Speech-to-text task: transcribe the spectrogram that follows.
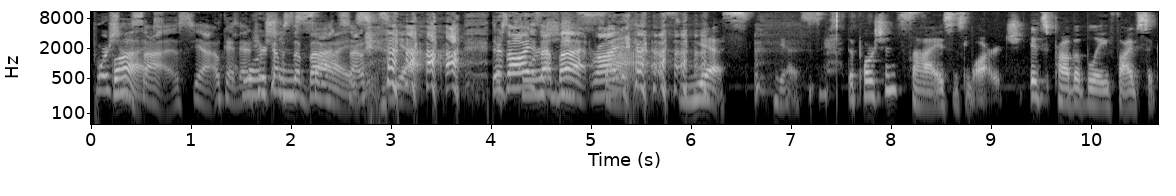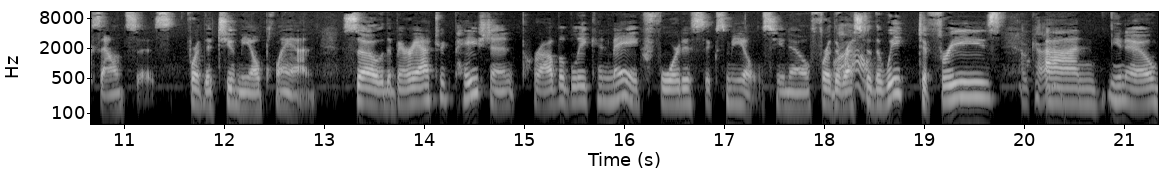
Portion but, size, yeah. Okay, then here comes the butt. So yeah, there's the always a butt, right? yes, yes. The portion size is large. It's probably five, six ounces for the two meal plan. So the bariatric patient probably can make four to six meals, you know, for the wow. rest of the week to freeze. Okay. And, you know,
